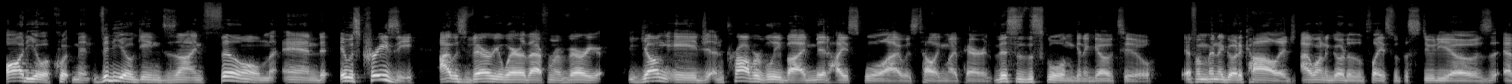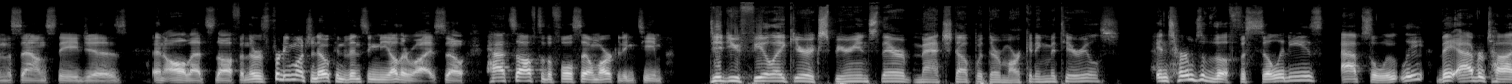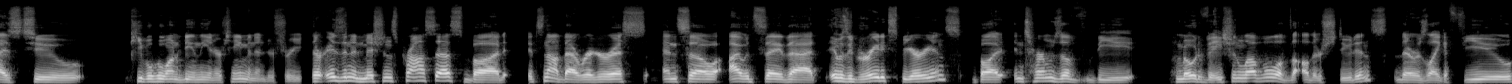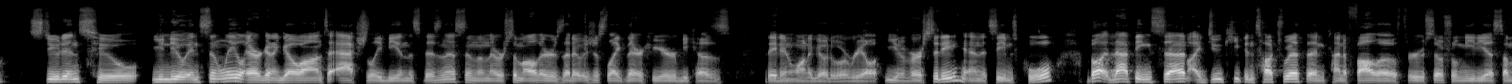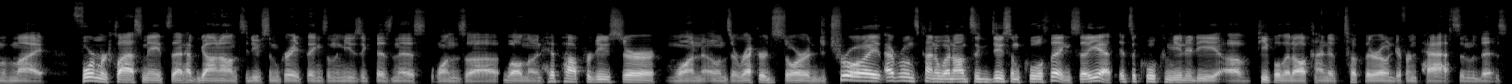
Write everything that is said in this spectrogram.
audio equipment video game design film and it was crazy i was very aware of that from a very young age and probably by mid high school i was telling my parents this is the school i'm going to go to if i'm going to go to college i want to go to the place with the studios and the sound stages and all that stuff. And there was pretty much no convincing me otherwise. So hats off to the full sail marketing team. Did you feel like your experience there matched up with their marketing materials? In terms of the facilities, absolutely. They advertise to people who want to be in the entertainment industry. There is an admissions process, but it's not that rigorous. And so I would say that it was a great experience, but in terms of the motivation level of the other students, there was like a few students who you knew instantly are going to go on to actually be in this business. And then there were some others that it was just like they're here because they didn't want to go to a real university and it seems cool. But that being said, I do keep in touch with and kind of follow through social media some of my former classmates that have gone on to do some great things in the music business. One's a well-known hip hop producer, one owns a record store in Detroit. Everyone's kind of went on to do some cool things. So yeah, it's a cool community of people that all kind of took their own different paths in the biz.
